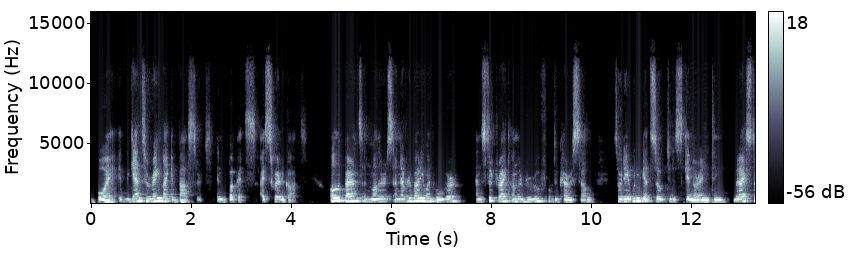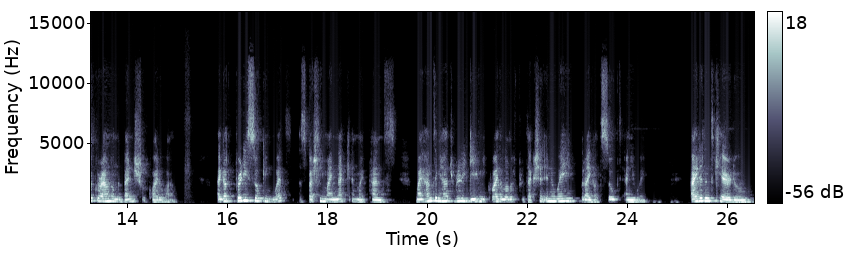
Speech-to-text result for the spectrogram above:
Boy, it began to rain like a bastard, in buckets, I swear to God. All the parents and mothers and everybody went over and stood right under the roof of the carousel so they wouldn't get soaked to the skin or anything, but I stuck around on the bench for quite a while. I got pretty soaking wet, especially my neck and my pants. My hunting hat really gave me quite a lot of protection in a way, but I got soaked anyway. I didn't care though.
